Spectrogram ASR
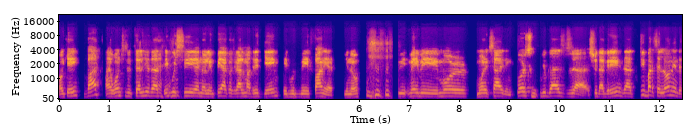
Okay, but I wanted to tell you that if we see an Olympiacos Real Madrid game, it would be funnier. You know, maybe more more exciting. Of course, you guys uh, should agree that see Barcelona in the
